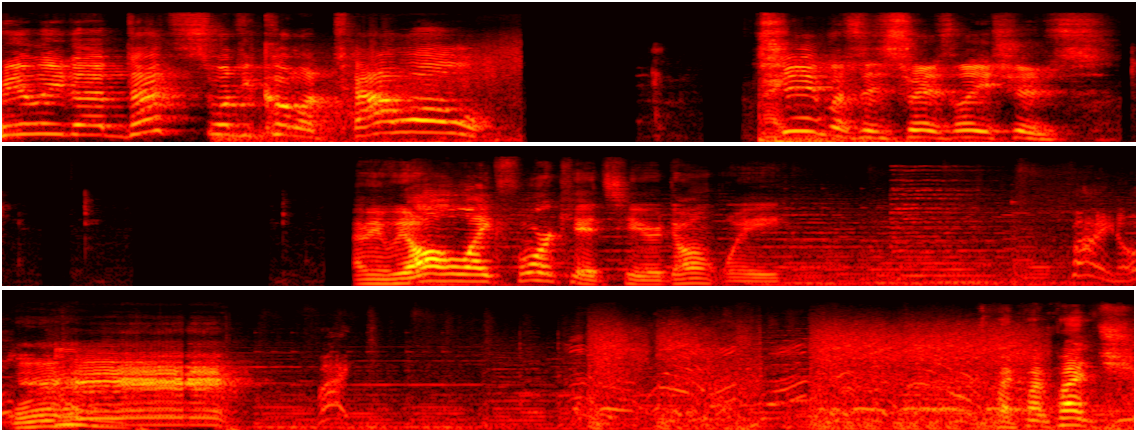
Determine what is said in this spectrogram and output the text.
Really? That that's what you call a towel? Shame with these translations. I mean, we all like 4Kids here, don't we? Final Uh, fight. Punch, punch, punch!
